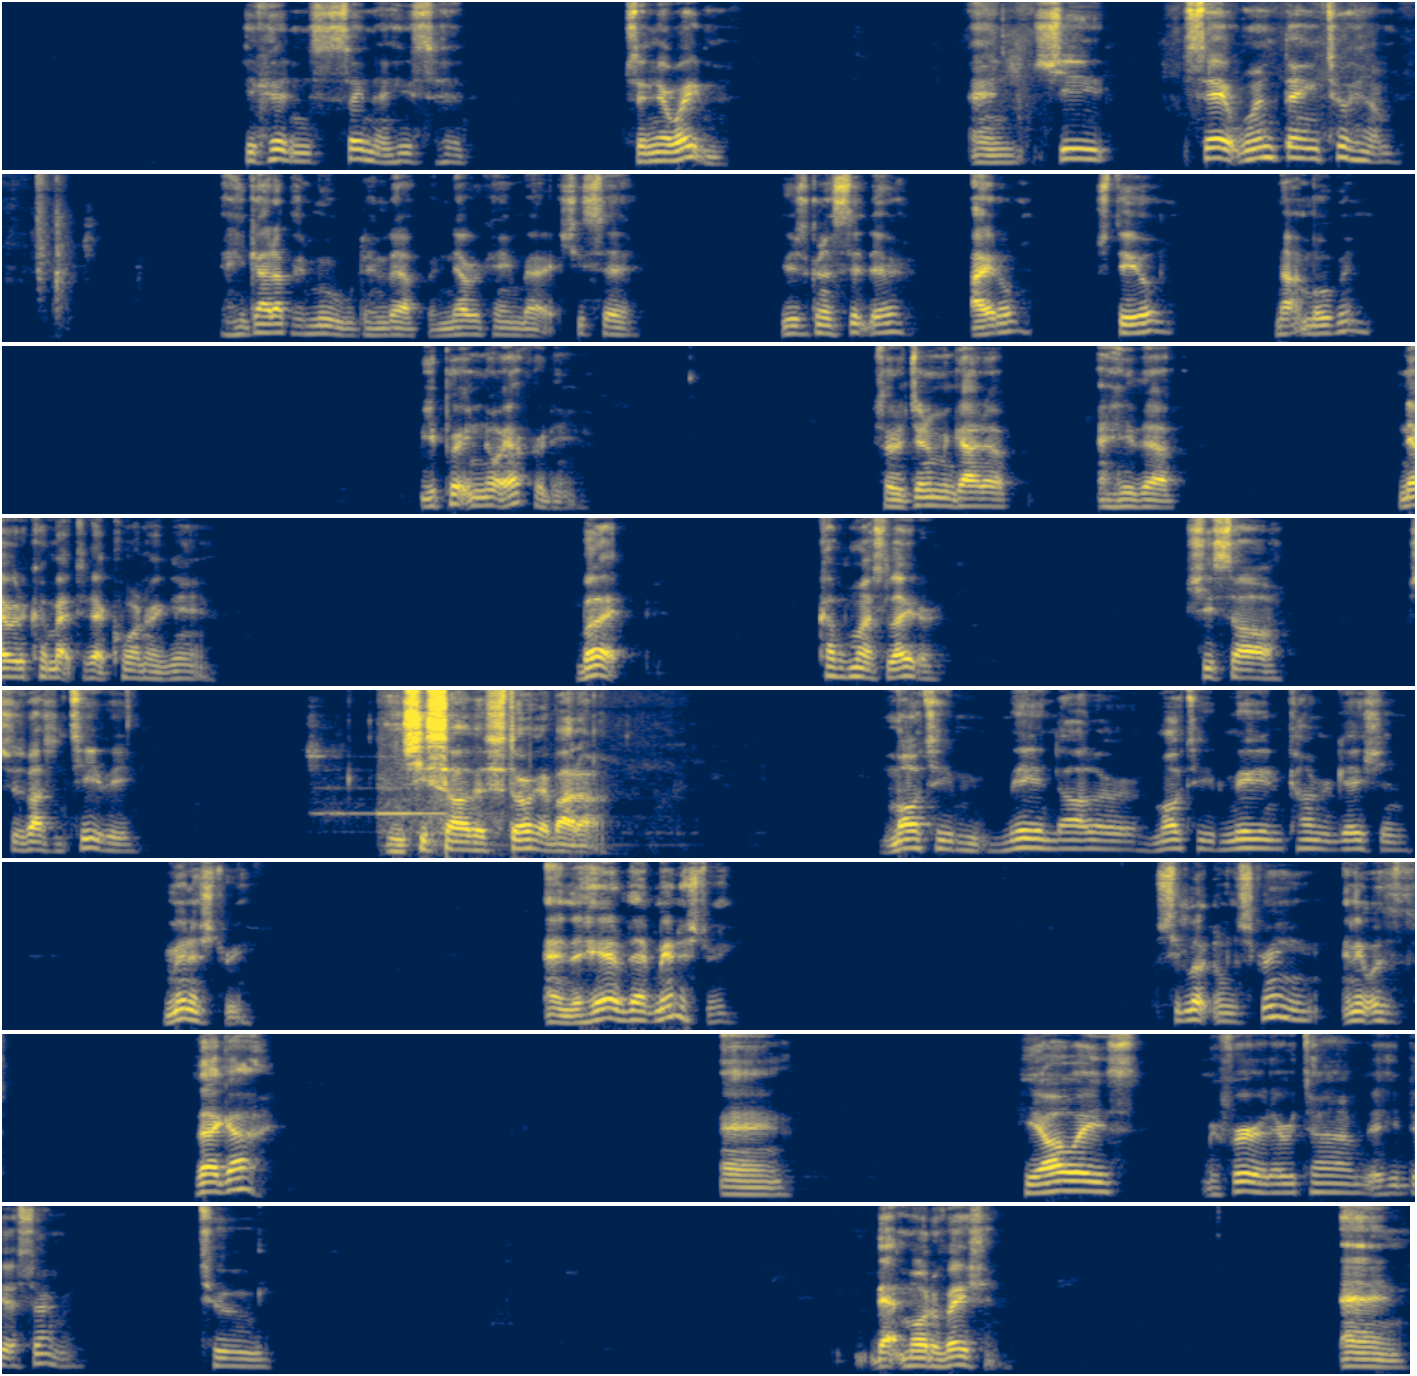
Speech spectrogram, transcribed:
he couldn't say that. He said, sitting here waiting. And she said one thing to him, and he got up and moved and left and never came back. She said, You're just going to sit there, idle, still, not moving? You're putting no effort in. So the gentleman got up and he left, never to come back to that corner again. But a couple months later, she saw she was watching TV and she saw this story about a multi-million dollar, multi-million congregation ministry. And the head of that ministry she looked on the screen and it was that guy. And he always referred every time that he did a sermon to that motivation. And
